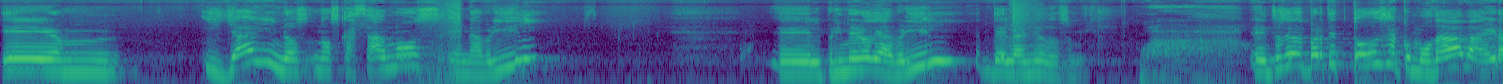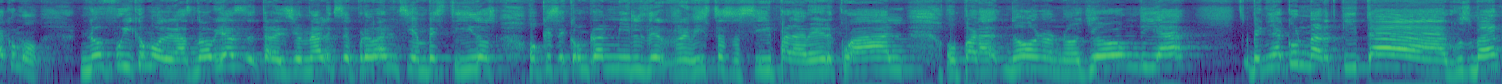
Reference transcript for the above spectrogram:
Eh, y ya, y nos, nos casamos en abril, el primero de abril del año 2000. Entonces, aparte, todo se acomodaba. Era como, no fui como de las novias tradicionales que se prueban 100 vestidos o que se compran mil de revistas así para ver cuál. O para. No, no, no. Yo un día venía con Martita Guzmán.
